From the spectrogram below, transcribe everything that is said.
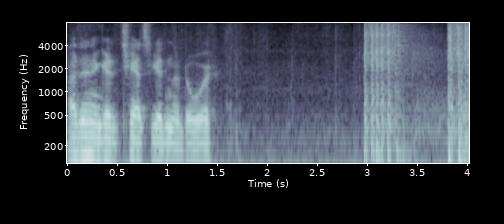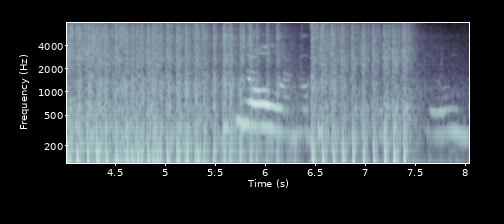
I didn't get a chance to get in the door. No, I'm not. No.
